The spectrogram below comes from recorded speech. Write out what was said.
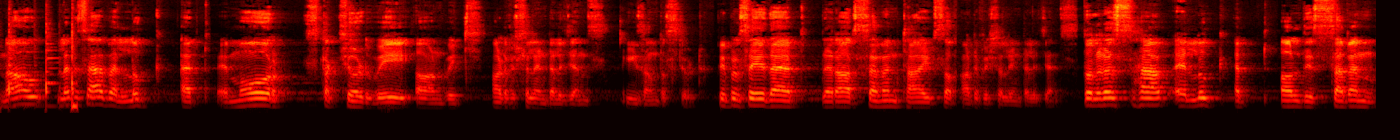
Now, let us have a look at a more structured way on which artificial intelligence is understood. People say that there are seven types of artificial intelligence. So let us have a look at all these seven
